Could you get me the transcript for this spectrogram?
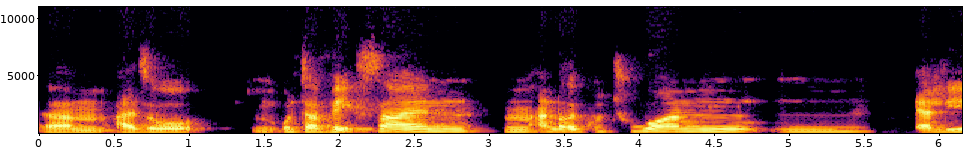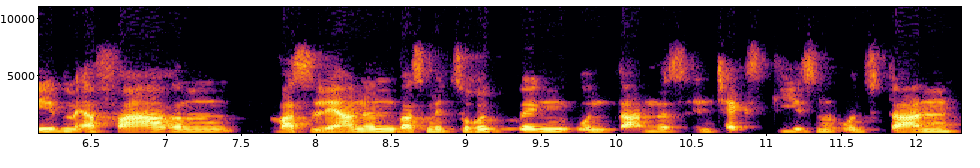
Ähm, also unterwegs sein, andere Kulturen erleben, erfahren, was lernen, was mit zurückbringen und dann es in Text gießen und dann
